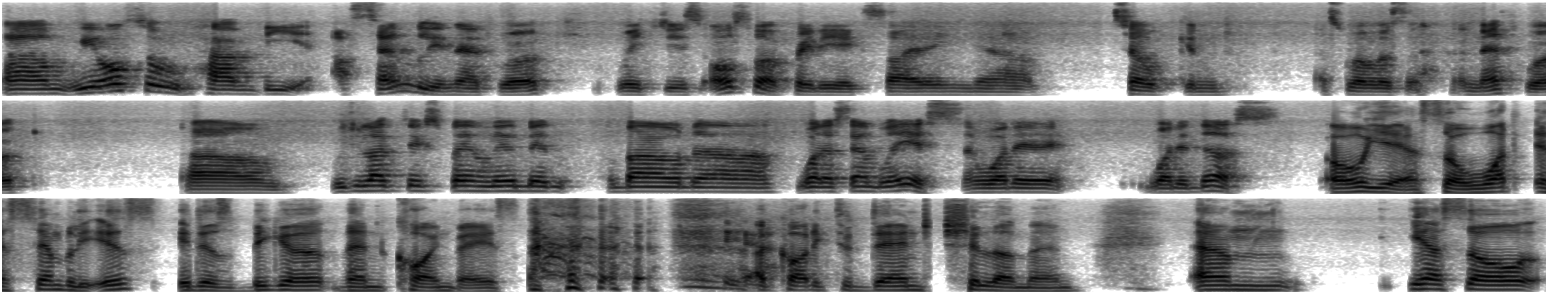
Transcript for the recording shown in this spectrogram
Um, we also have the assembly network, which is also a pretty exciting uh, token as well as a, a network. Um, would you like to explain a little bit about uh, what assembly is and what it what it does? Oh yeah. So what assembly is? It is bigger than Coinbase, yeah. according to Dan Schillerman. Um, yeah. So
